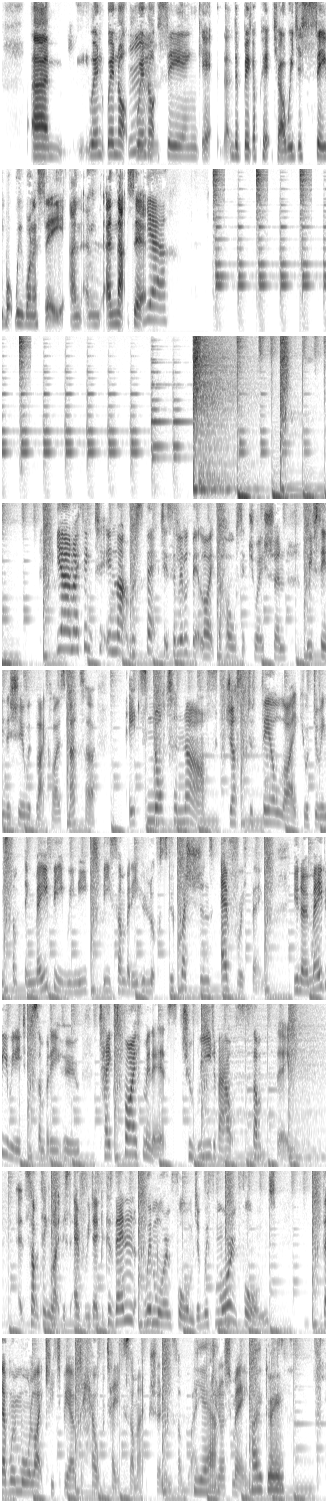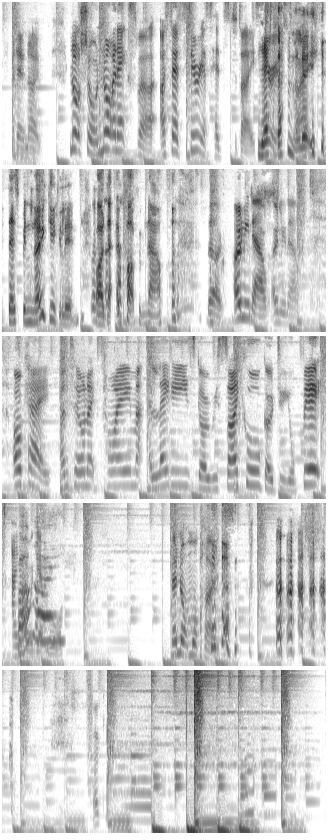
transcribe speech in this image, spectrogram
um we're, we're not mm. we're not mm. seeing it the bigger picture we just see what we want to see and and and that's it yeah Yeah, and I think to, in that respect, it's a little bit like the whole situation we've seen this year with Black Lives Matter. It's not enough just to feel like you're doing something. Maybe we need to be somebody who looks, who questions everything. You know, maybe we need to be somebody who takes five minutes to read about something, eh, something like this every day, because then we're more informed. And we're more informed, then we're more likely to be able to help take some action in some way. Yeah. Do you know what I mean? I agree. I don't know. Not sure. Not an expert. I said serious heads today. Serious, yes, definitely. Right? There's been no giggling, well, apart from now. no, only now. Only now. Okay. Until next time, ladies, go recycle, go do your bit, and Bye. go get more. But not more clothes. okay.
